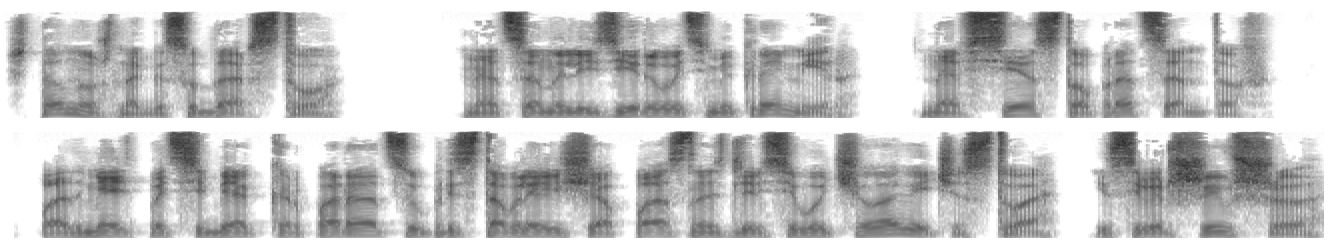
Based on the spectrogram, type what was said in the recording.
Что нужно государству? Национализировать микромир на все сто процентов. Подмять под себя корпорацию, представляющую опасность для всего человечества и совершившую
